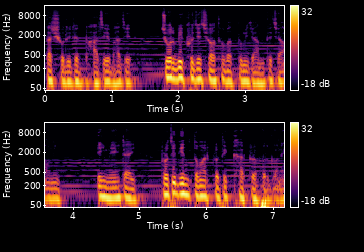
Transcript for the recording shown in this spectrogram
তার শরীরের ভাজে ভাজে চর্বি খুঁজেছ অথবা তুমি জানতে চাওনি, এই মেয়েটাই প্রতিদিন তোমার প্রতীক্ষার প্রহর গণে।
